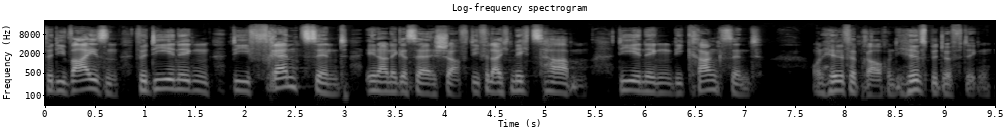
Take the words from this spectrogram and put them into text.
für die Waisen, für diejenigen, die fremd sind in einer Gesellschaft, die vielleicht nichts haben, diejenigen, die krank sind und Hilfe brauchen, die Hilfsbedürftigen.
